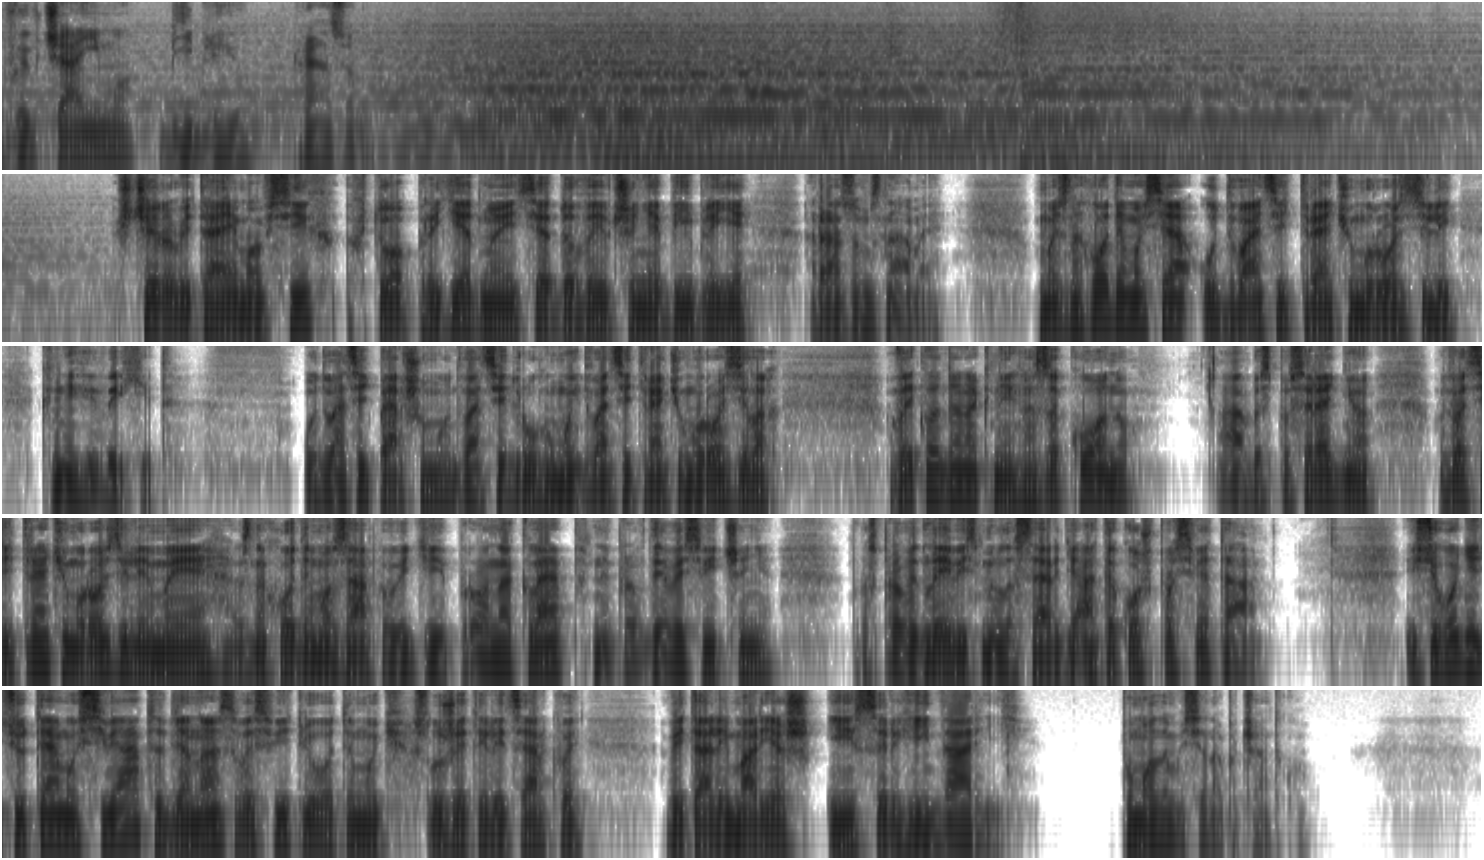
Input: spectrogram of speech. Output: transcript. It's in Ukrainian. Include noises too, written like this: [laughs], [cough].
Вивчаємо Біблію разом. Щиро вітаємо всіх, хто приєднується до вивчення Біблії разом з нами. Ми знаходимося у 23 розділі книги Вихід. У 21, 22 і 23 розділах викладена книга закону. А безпосередньо в 23 розділі ми знаходимо заповіді про наклеп, неправдиве свідчення, про справедливість, милосердя, а також про свята. І сьогодні цю тему свят для нас висвітлюватимуть служителі церкви Віталій Мар'яш і Сергій Дарій. Помолимося на початку.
